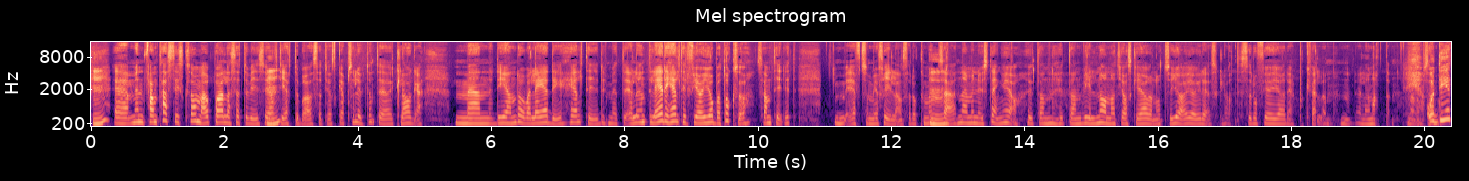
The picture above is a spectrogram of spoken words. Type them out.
Mm. Eh, men fantastisk sommar på alla sätt och vis. Jag har haft det jättebra så jag ska absolut inte klaga. Men det är ändå att vara ledig heltid. Med, eller inte ledig heltid för jag har jobbat också samtidigt. Mm, Eftersom jag frilansar då kan man Mm. inte säga nej men nu stänger jag. Utan, utan vill någon att jag ska göra något så gör jag ju det såklart. Så då får jag göra det på kvällen eller natten. De Och det,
